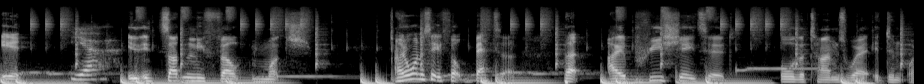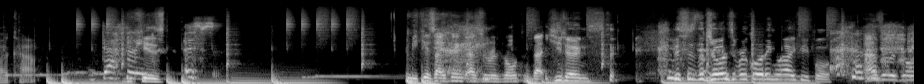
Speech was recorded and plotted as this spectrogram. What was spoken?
it Yeah, it, it suddenly felt much i don't want to say it felt better but i appreciated all the times where it didn't work out definitely. because It's- because i think as a result of that you don't this is the joys of recording live people as a result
